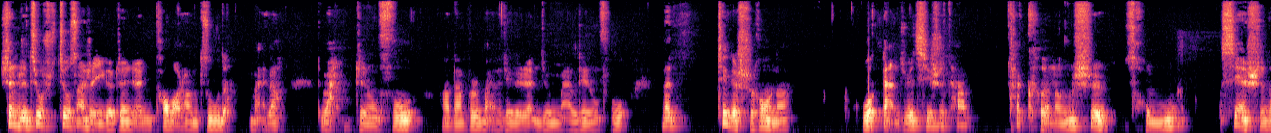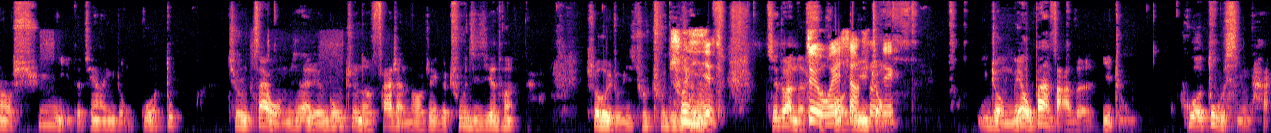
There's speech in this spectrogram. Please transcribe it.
甚至就是就算是一个真人，淘宝上租的买的，对吧？这种服务。啊，但不是买了这个人就买了这种服务。那这个时候呢，我感觉其实它它可能是从现实到虚拟的这样一种过渡，就是在我们现在人工智能发展到这个初级阶段，社会主义初初级阶段的时候的一种一种没有办法的一种过渡形态。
